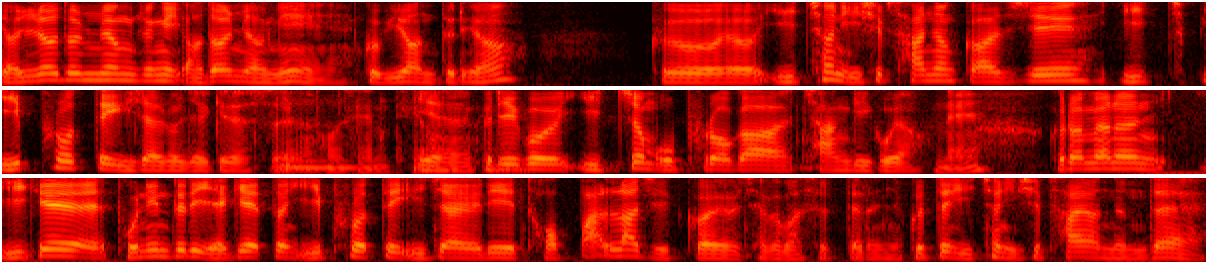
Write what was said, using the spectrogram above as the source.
18명 중에 8명이 그 위원들이요. 그 2024년까지 2, 2%대 이자율을 얘기를 했어요. 퍼센트요. 예. 그리고 2.5%가 장기고요. 네. 그러면은 이게 본인들이 얘기했던 2%대 이자율이 더 빨라질 거예요. 제가 봤을 때는요. 그때 2024였는데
